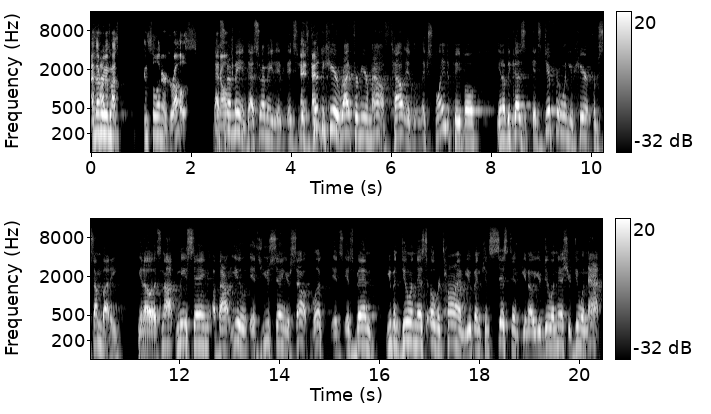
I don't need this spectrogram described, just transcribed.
i've never even messed insulin or growth. That's what I mean. That's what I mean. It, it's it's good to hear right from your mouth. Tell it, explain to people, you know, because it's different when you hear it from somebody. You know, it's not me saying about you; it's you saying yourself. Look, it's it's been you've been doing this over time. You've been consistent. You know, you're doing this, you're doing that.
